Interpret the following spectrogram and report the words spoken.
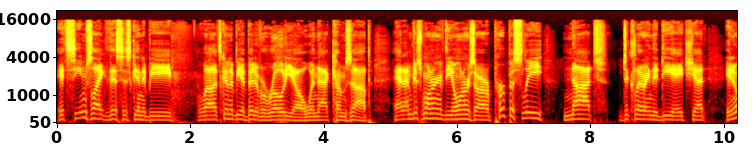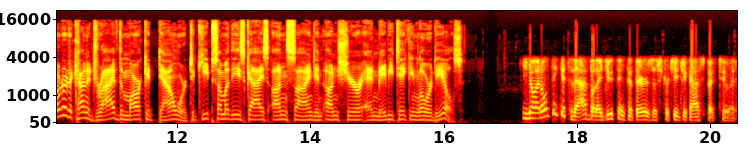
it seems like this is going to be well, it's going to be a bit of a rodeo when that comes up. And I'm just wondering if the owners are purposely not declaring the DH yet in order to kind of drive the market downward to keep some of these guys unsigned and unsure and maybe taking lower deals. You know, I don't think it's that, but I do think that there is a strategic aspect to it.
